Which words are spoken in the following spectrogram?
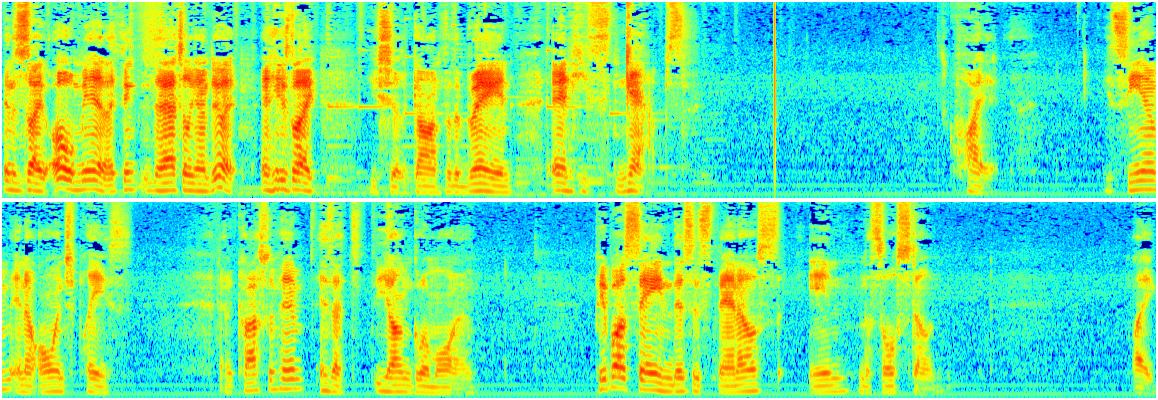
And it's like, oh man, I think they're actually gonna do it. And he's like, you should have gone for the brain. And he snaps. It's quiet. You see him in an orange place. And across from him is a young Gamora. People are saying this is Thanos in the Soul Stone. Like,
